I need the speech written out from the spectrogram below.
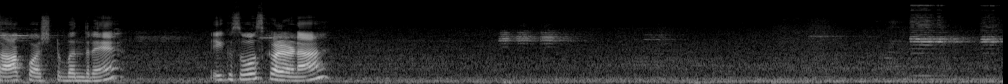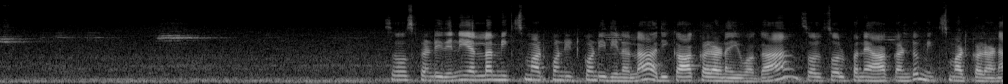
ಸಾಕು ಅಷ್ಟು ಬಂದರೆ. ಈಗ ಸೋಸ್ಕೊಳ್ಳೋಣ. ಸೋಸ್ಕೊಂಡಿದ್ದೀನಿ. ಎಲ್ಲ ಮಿಕ್ಸ್ ಮಾಡ್ಕೊಂಡು ಇಟ್ಕೊಂಡಿದ್ದೀನಲ್ಲ, ಅದಕ್ಕೆ ಹಾಕೊಳ್ಳೋಣ ಇವಾಗ. ಸ್ವಲ್ಪ ಸ್ವಲ್ಪನೇ ಹಾಕೊಂಡು ಮಿಕ್ಸ್ ಮಾಡ್ಕೊಳ್ಳೋಣ.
